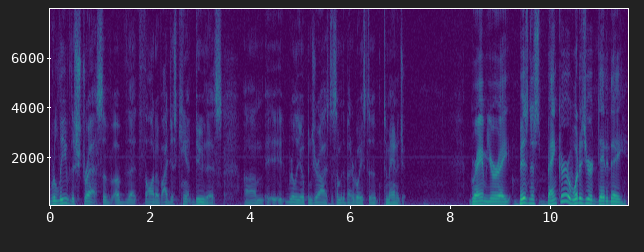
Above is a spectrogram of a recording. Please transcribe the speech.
relieve the stress of, of that thought of I just can't do this, um, it, it really opens your eyes to some of the better ways to, to manage it. Graham, you're a business banker. What does your day to day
